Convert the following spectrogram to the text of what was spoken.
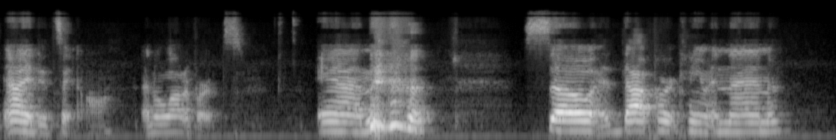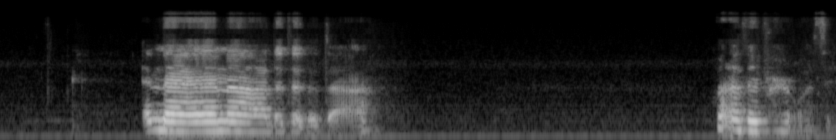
And I did say "oh" at a lot of parts, and so that part came, and then and then uh, da, da, da, da. what other part was it?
